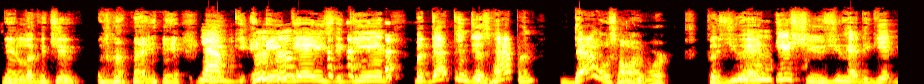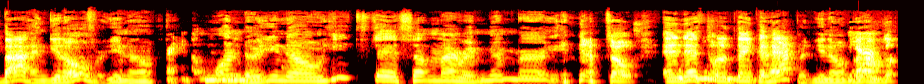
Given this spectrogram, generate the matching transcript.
then look at you. Yep. En- mm-hmm. engaged again. But that didn't just happen. That was hard mm-hmm. work because you had mm-hmm. issues you had to get by and get over, you know. Right. I wonder, you know, he said something I remember. so, and that sort of thing could happen, you know, but I'm, gl-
